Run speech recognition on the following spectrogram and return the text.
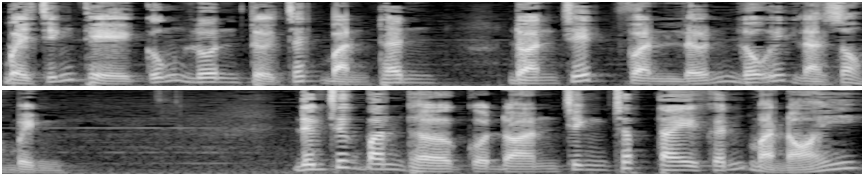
bởi chính thị cũng luôn tự trách bản thân, đoàn chết phần lớn lỗi là do mình. Đứng trước ban thờ của đoàn Trinh chắp tay khấn mà nói,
